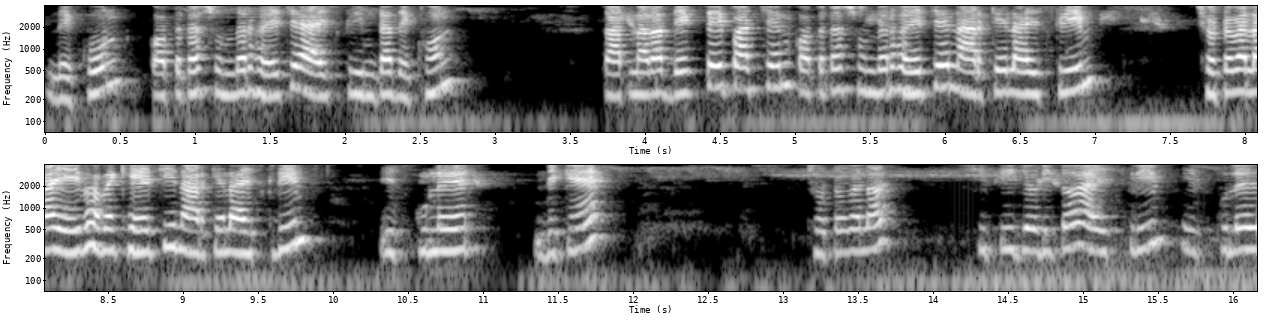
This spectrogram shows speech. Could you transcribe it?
দেখুন কতটা সুন্দর হয়েছে আইসক্রিমটা, দেখুন। তো আপনারা দেখতেই পাচ্ছেন কতটা সুন্দর হয়েছে নারকেল আইসক্রিম। ছোটোবেলায় এইভাবে খেয়েছি নারকেল আইসক্রিম। স্কুলের দিকে ছোটোবেলা স্মৃতি জড়িত আইসক্রিম। স্কুলের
